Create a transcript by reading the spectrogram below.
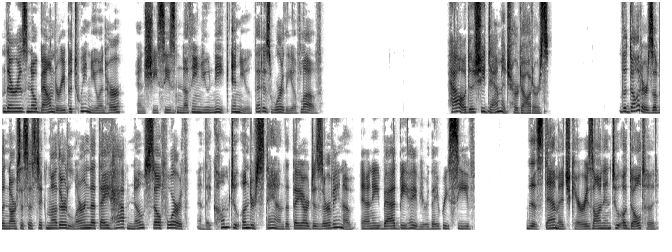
There is no boundary between you and her, and she sees nothing unique in you that is worthy of love. How does she damage her daughters? The daughters of a narcissistic mother learn that they have no self worth, and they come to understand that they are deserving of any bad behavior they receive. This damage carries on into adulthood,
